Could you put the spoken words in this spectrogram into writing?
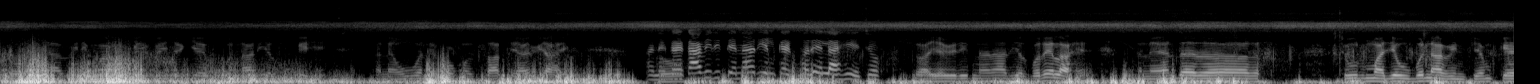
તો આ વીડીમાં કઈ કઈ જગ્યાએ ઉપર નારિયેલ મૂકી છે અને હું અને કોમલ સાથે આવ્યા છે અને તો- કાંઈક આવી રીતે નારિયેલ કાંઈક ભરેલા છે જો. તો એવી રીતના નારિયેલ ભરેલા છે. અને અંદર ચૂરમાં જેવું બનાવીને જેમ કે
